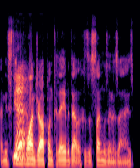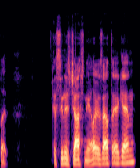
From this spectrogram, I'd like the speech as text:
I mean, Steven Yeah. Kwan dropped one today, but that was because the sun was in his eyes. But as soon as Josh Naylor is out there again,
